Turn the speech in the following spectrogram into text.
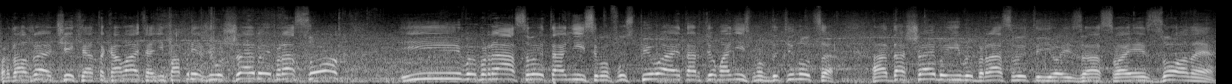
Продолжают чехи атаковать. Они по-прежнему шайбой. Бросок. И выбрасывает Анисимов. Успевает Артем Анисимов дотянуться а, до шайбы и выбрасывает ее из-за своей зоны.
